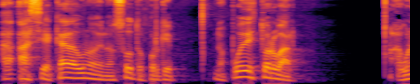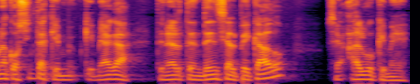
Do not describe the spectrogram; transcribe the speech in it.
hacia cada uno de nosotros, porque nos puede estorbar alguna cosita que me, haga tener tendencia al pecado, o sea, algo que me,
